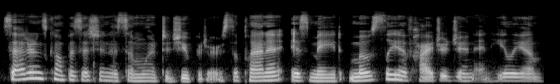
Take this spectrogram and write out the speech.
Saturn's composition is similar to Jupiter's. The planet is made mostly of hydrogen and helium.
